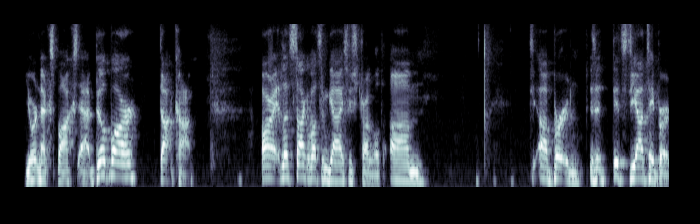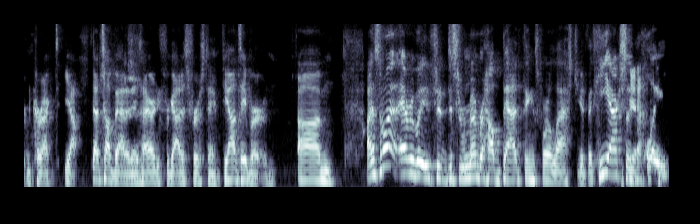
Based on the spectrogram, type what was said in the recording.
your next box at builtbar.com. All right, let's talk about some guys who struggled. Um, uh, Burton. Is it? It's Deontay Burton, correct? Yeah, that's how bad it is. I already forgot his first name. Deontay Burton. Um, I just want everybody to just remember how bad things were last year. That he actually Yeah. played.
